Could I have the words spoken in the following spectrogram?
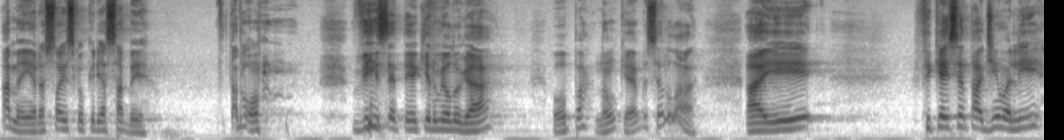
Amém, era só isso que eu queria saber. Falei, tá bom. Vim, sentei aqui no meu lugar. Opa, não quebra o celular. Aí fiquei sentadinho ali.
